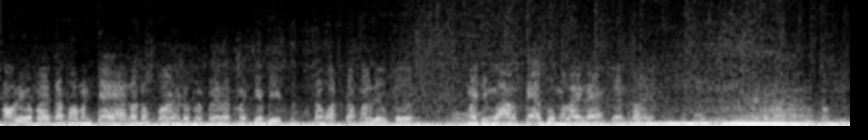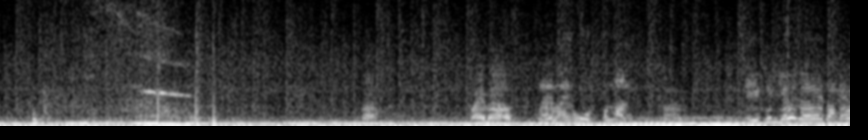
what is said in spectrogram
เข้าเร็วไป แต่พอมันแก้เราต้องปล่อยให้รถมันไปเมื่อกี้พี่ตวัดกลับมาเร็วเกิน หมายถึงว่าแก้พวงมาลัยแรงเกินไปไม่เป็นไรไม่เป็นไรต้องไปไหวเปล่าไหวไหวโอ้ต้นมันดีขึ้นเยอะเลยตอนเนี้ย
